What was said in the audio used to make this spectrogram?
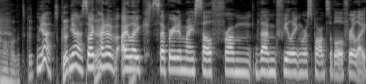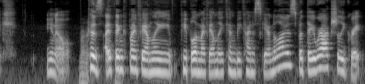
Oh, that's good. yeah. It's good. Yeah, so I Yeah. kind of I like separated myself from them feeling responsible for like you know Right. because I think my family people in my family can be kind of scandalized, but they were actually great.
